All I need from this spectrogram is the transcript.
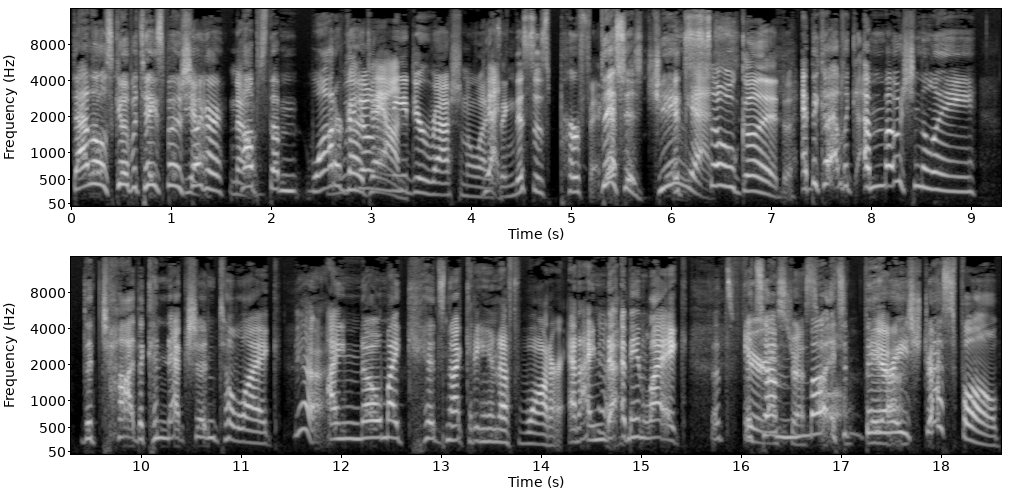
That little scoop of teaspoon of Yeah, sugar no. helps the water we go don't down. need your rationalizing. This is perfect. this is genius. it's so good. And because like emotionally, the ti the connection to like Yeah. I know my kid's not getting enough water, and I know, I mean like That's very it's a mo- stressful. it's very Yeah. stressful.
